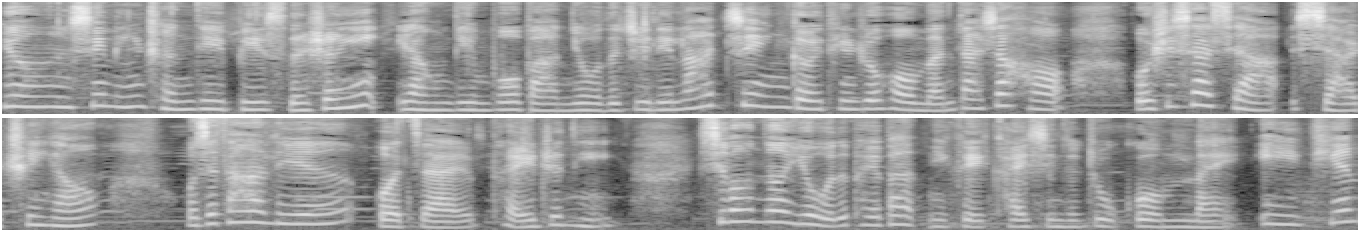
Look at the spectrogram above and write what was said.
用心灵传递彼此的声音，让电波把你我的距离拉近。各位听众朋友们，大家好，我是夏夏夏春瑶，我在大连，我在陪着你。希望呢，有我的陪伴，你可以开心的度过每一天。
